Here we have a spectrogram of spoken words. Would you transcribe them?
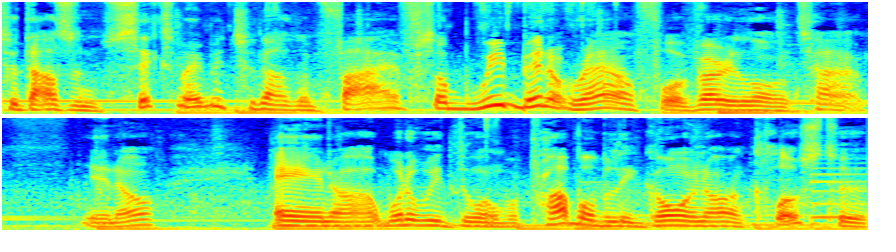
2006, maybe 2005. So we've been around for a very long time, you know. And uh, what are we doing? We're probably going on close to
